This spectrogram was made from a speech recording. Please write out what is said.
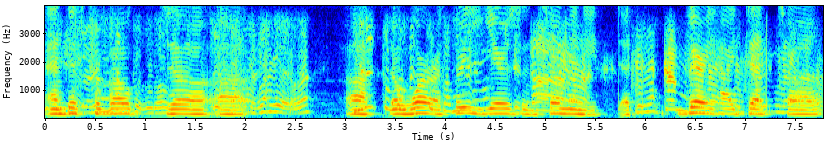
and this provoked uh, uh, uh, the war of three years and so many uh, very high debt toll.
